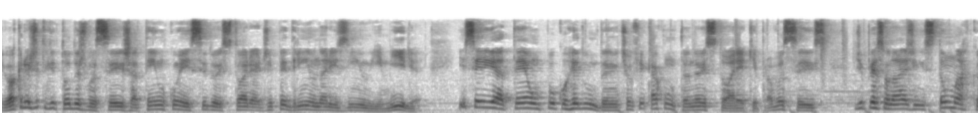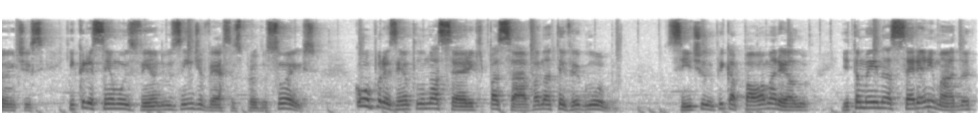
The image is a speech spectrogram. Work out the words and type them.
Eu acredito que todos vocês já tenham conhecido a história de Pedrinho, Narizinho e Emília, e seria até um pouco redundante eu ficar contando a história aqui para vocês de personagens tão marcantes que crescemos vendo-os em diversas produções, como por exemplo na série que passava na TV Globo, Sítio do Pica-Pau Amarelo, e também na série animada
